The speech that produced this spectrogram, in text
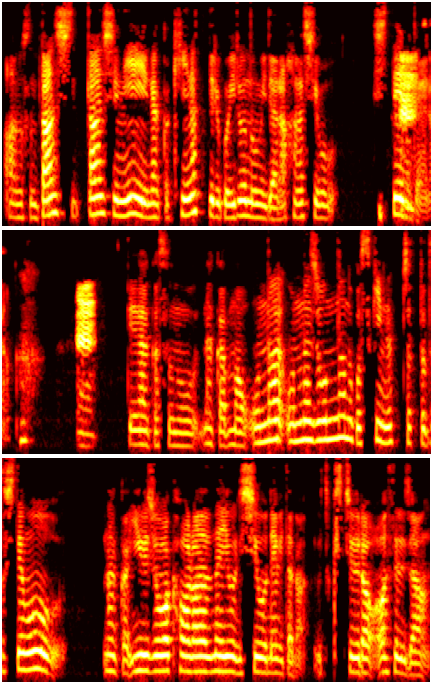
あの、その男子、男子になんか気になってる子いるのみたいな話をして、みたいな。で、なんかその、なんかまあ、女、同じ女の子好きになっちゃったとしても、なんか友情は変わらないようにしようね、みたいな、口裏を合わせるじゃん。うん。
